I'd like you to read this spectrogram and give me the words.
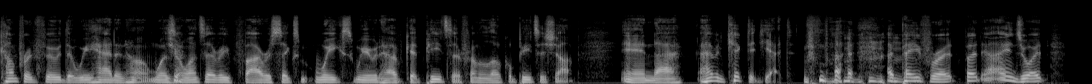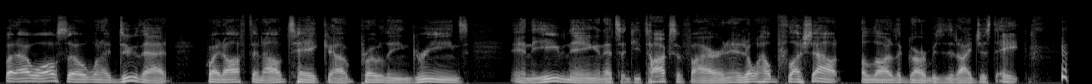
comfort food that we had at home was Sure. that once every five or six weeks we would have get pizza from a local pizza shop. And uh, I haven't kicked it yet. I pay for it, but I enjoy it. But I will also, when I do that, quite often I'll take uh, protein greens in the evening, and that's a detoxifier, and it'll help flush out a lot of the garbage that I just ate.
